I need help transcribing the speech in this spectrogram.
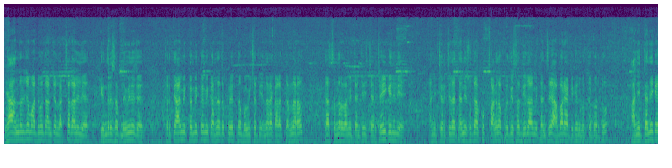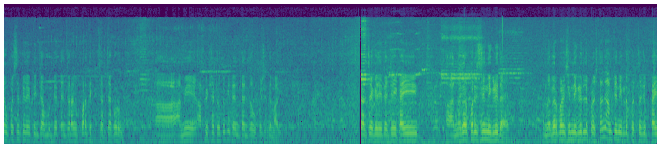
ह्या आंदोलनाच्या माध्यमातून आमच्या लक्षात आलेल्या आहेत केंद्र साहेब नवीनच आहेत तर त्या आम्ही कमीत कमी करण्याचा प्रयत्न भविष्यात येणाऱ्या काळात करणार आहोत. त्या संदर्भात आम्ही त्यांच्याशी चर्चाही केलेली आहे आणि चर्चेला त्यांनी सुद्धा खूप चांगला प्रतिसाद दिला. आम्ही त्यांचे आभार या ठिकाणी व्यक्त करतो. आणि त्यांनी काही उपस्थित केले तीन चार मुद्दे त्यांच्यावर आम्ही परत एक चर्चा करून आम्ही अपेक्षा ठेवतो की त्यांनी त्यांचं उपस्थिती ते चर्चा केली त्याचे काही अ, नगर परिषदेशी निगडीत आहेत. नगर परिषद निगडीतले प्रश्न आणि आमचे निगडीत प्रश्नाचे काही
